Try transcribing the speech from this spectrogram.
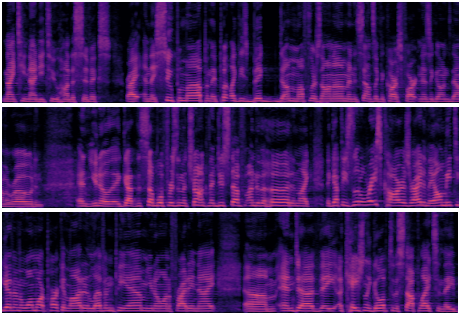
1992 Honda Civics, right? And they soup them up and they put like these big dumb mufflers on them, and it sounds like the car's farting as it goes down the road. And and you know they got the subwoofers in the trunk and they do stuff under the hood and like they got these little race cars right? And they all meet together in the walmart parking lot at 11 p.m you know on a friday night. Um, and uh, they occasionally go up to the stoplights and they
